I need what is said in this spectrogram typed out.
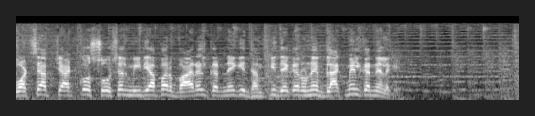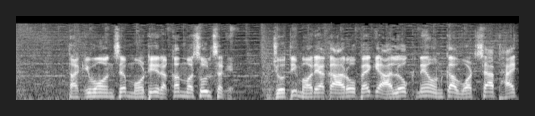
व्हाट्सएप चैट को सोशल मीडिया पर वायरल करने की धमकी देकर उन्हें ब्लैकमेल करने लगे। ताकि वो उनसे मोटी रकम वसूल सके। ज्योति मौर्य का आरोप है कि आलोक ने उनका व्हाट्सएप हैक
